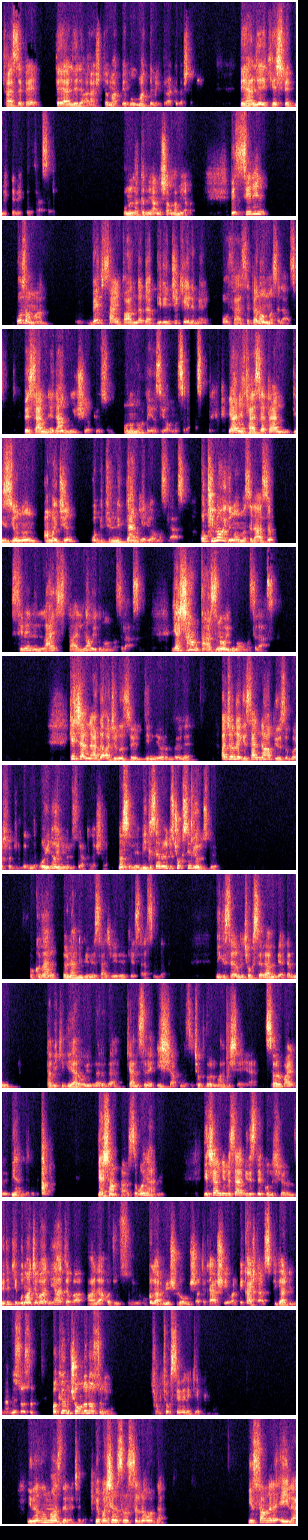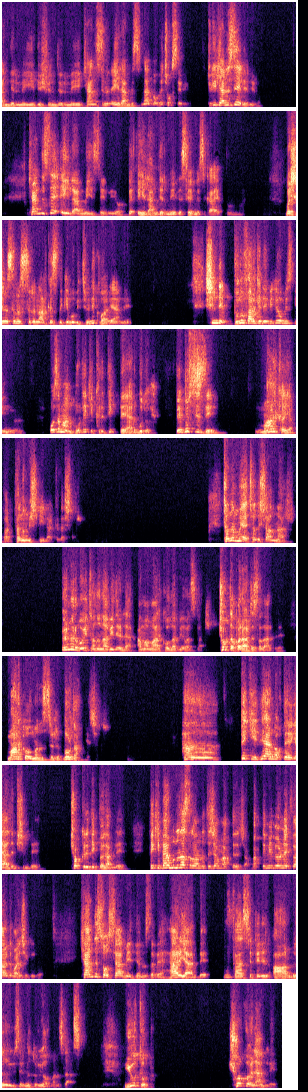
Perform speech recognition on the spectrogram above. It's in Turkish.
Felsefe değerleri araştırmak ve bulmak demektir arkadaşlar. Değerleri keşfetmek demektir felsefe. Bunun hakkında yanlış anlamayalım. Ve senin o zaman web sayfanda da birinci kelime o felsefen olması lazım. Ve sen neden bu işi yapıyorsun? Onun orada yazıyor olması lazım. Yani felsefen, vizyonun, amacın o bütünlükten geliyor olması lazım. O kime uygun olması lazım? Senin lifestyle'ına uygun olması lazım. Yaşam tarzına uygun olması lazım. Geçenlerde Acun'u dinliyorum böyle. Acun diyor ki sen ne yapıyorsun boş vakitlerinde? Oyun oynuyoruz diyor arkadaşlar. Nasıl? Bilgisayar oyunu biz çok seviyoruz diyor. O kadar önemli bir mesaj veriyor ki esasında. Bilgisayar oyunu çok seven bir adamın tabii ki diğer oyunları da kendisine iş yapması çok normal bir şey yani. Survivor, diğerleri. Yaşam tarzı o yani. Geçen gün mesela birisiyle konuşuyorum. Dedim ki bunu acaba niye acaba hala Acun sunuyor? O kadar meşhur olmuş artık her şeyi var. Birkaç tane spiker bilmem ne sunsun. Bakıyorum çoğunluğunu sunuyor. Çünkü çok severek yapıyor. İnanılmaz derecede. Ve başarısının sırrı orada. İnsanları eğlendirmeyi, düşündürmeyi, kendisinin eğlenmesinden dolayı çok seviyor. Çünkü kendisi eğleniyor. Kendisi eğlenmeyi seviyor ve eğlendirmeyi de sevmesi gayet normal. Başarısının sırrının arkasındaki bu bütünlük var yani. Şimdi bunu fark edebiliyor muyuz bilmiyorum. O zaman buradaki kritik değer budur. Ve bu sizi marka yapar, tanınmış değil arkadaşlar. Tanınmaya çalışanlar ömür boyu tanınabilirler ama marka olabilmezler. Çok da para harcasalar bile. Marka olmanın sırrı buradan geçer. Ha, peki diğer noktaya geldim şimdi. Çok kritik önemli. Peki ben bunu nasıl anlatacağım, aktaracağım? Bak demin bir örnek verdim aynı şekilde. Kendi sosyal medyanızda ve her yerde bu felsefenin ağırlığı üzerinde duruyor olmanız lazım. YouTube çok önemli.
